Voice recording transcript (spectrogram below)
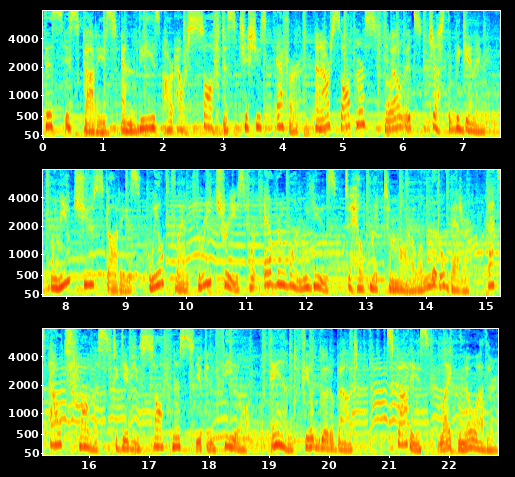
This is Scotties, and these are our softest tissues ever. And our softness, well, it's just the beginning. When you choose Scotties, we'll plant three trees for every one we use to help make tomorrow a little better. That's our promise to give you softness you can feel and feel good about. Scotties, like no other.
